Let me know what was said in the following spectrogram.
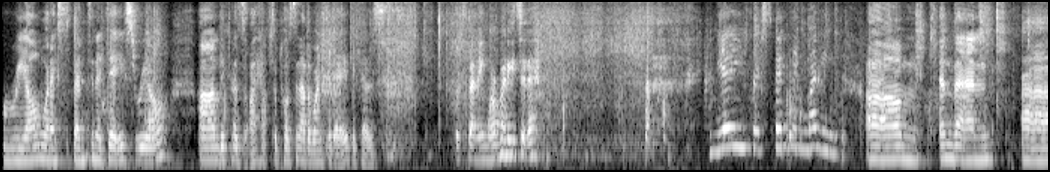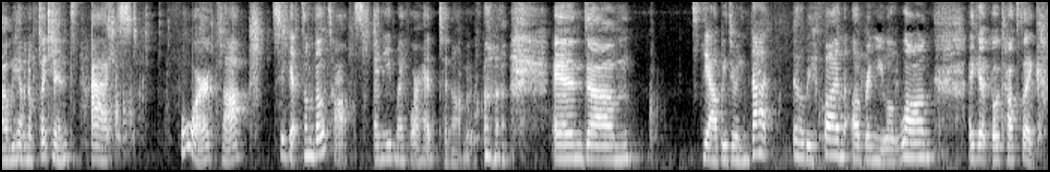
reel, what I spent in a day's reel, um, because I have to post another one today because we're spending more money today. Yay for spending money. Um, and then uh, we have an appointment at four o'clock to get some Botox. I need my forehead to not move. and um, yeah, I'll be doing that. It'll be fun. I'll bring you along. I get Botox like,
